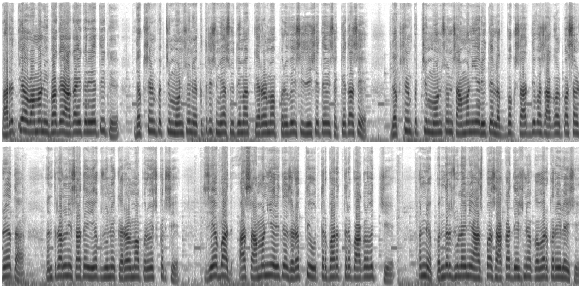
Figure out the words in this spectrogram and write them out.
ભારતીય હવામાન વિભાગે આગાહી કરી હતી કે, દક્ષિણ પશ્ચિમ મોન્સૂન એકત્રીસ મે સુધીમાં કેરળમાં પ્રવેશી જશે તેવી શક્યતા છે. દક્ષિણ પશ્ચિમ મોન્સૂન સામાન્ય રીતે લગભગ સાત દિવસ આગળ પાછળ રહેતા અંતરાલની સાથે એક જૂને કેરળમાં પ્રવેશ કરશે. જે બાદ આ સામાન્ય રીતે ઝડપથી ઉત્તર ભારત તરફ આગળ વધશે અને પંદર જુલાઈની આસપાસ આખા દેશને કવર કરી લેશે.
